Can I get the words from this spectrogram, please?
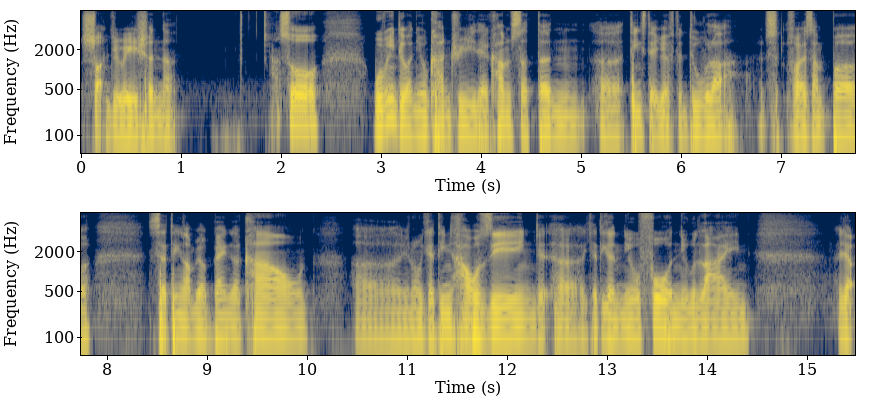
short duration. So moving to a new country, there comes certain uh, things that you have to do lah. For example, setting up your bank account, uh, you know, getting housing, get, uh, getting a new phone, new line. Yeah,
